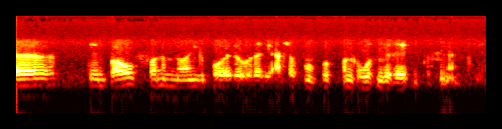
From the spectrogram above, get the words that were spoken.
äh, den Bau von einem neuen Gebäude oder die Anschaffung von großen Geräten zu finanzieren.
